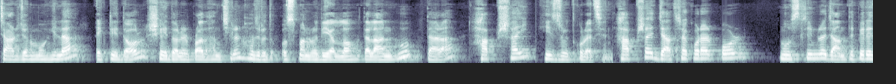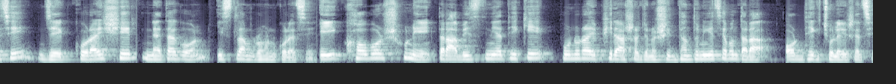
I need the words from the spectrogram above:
চারজন মহিলা একটি দল, সেই দলের প্রধান ছিলেন হজরত ওসমান রদি আল্লাহ আনহু, তারা হাফসাই হিজরত করেছেন। হাফসাই যাত্রা করার পর মুসলিমরা জানতে পেরেছে যে কোরাইশের নেতাগণ ইসলাম গ্রহণ করেছে। এই খবর শুনে তারা আবিসিনিয়া থেকে পুনরায় ফিরে আসার জন্য সিদ্ধান্ত নিয়েছে এবং তারা অর্ধেক চলে এসেছে।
